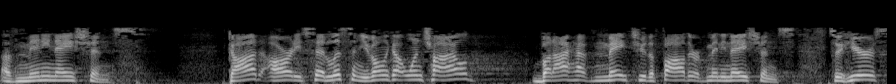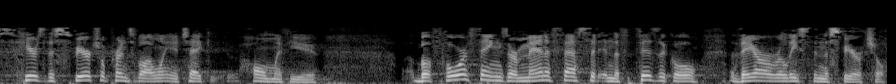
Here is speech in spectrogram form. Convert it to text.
of many nations. God already said, listen, you've only got one child, but I have made you the father of many nations. So here's, here's the spiritual principle I want you to take home with you. Before things are manifested in the physical, they are released in the spiritual.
